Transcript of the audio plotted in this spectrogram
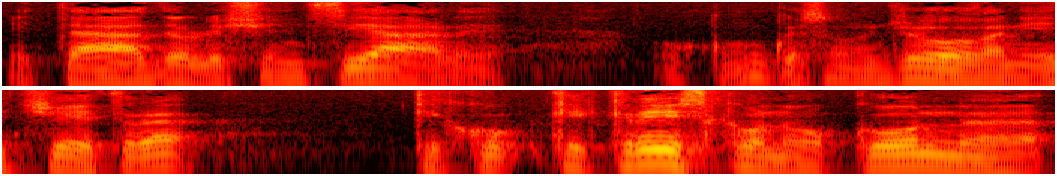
età adolescenziale o comunque sono giovani, eccetera, che, che crescono con,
